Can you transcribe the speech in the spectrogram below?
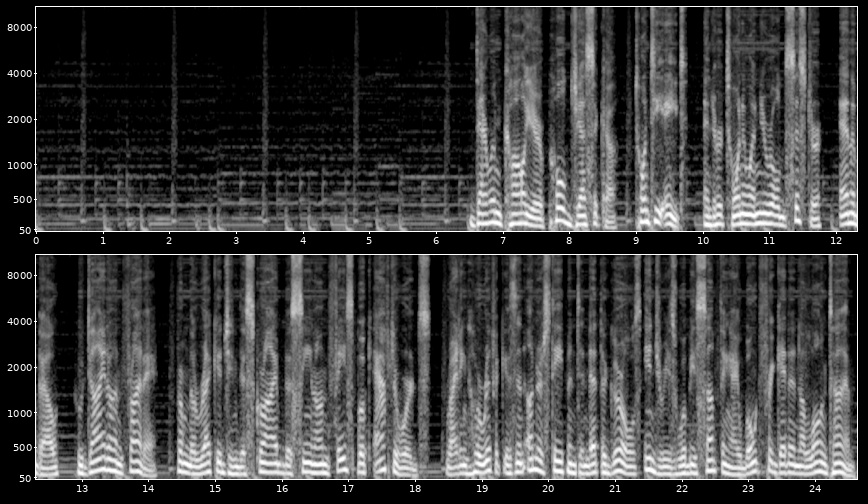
Darren Collier pulled Jessica, 28, and her 21-year-old sister, Annabelle, who died on Friday, from the wreckage and described the scene on Facebook afterwards, writing horrific is an understatement and that the girl's injuries will be something I won't forget in a long time.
